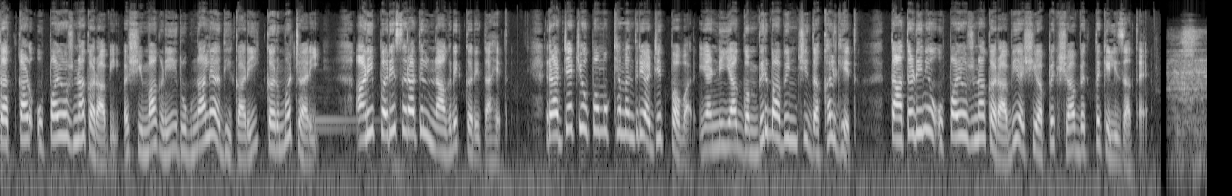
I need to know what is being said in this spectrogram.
तत्काळ उपाययोजना करावी अशी मागणी रुग्णालय अधिकारी कर्मचारी आणि परिसरातील नागरिक करीत आहेत. राज्याचे उपमुख्यमंत्री अजित पवार यांनी या गंभीर बाबींची दखल घेत तातडीने उपाययोजना करावी अशी अपेक्षा व्यक्त केली जात आहे.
